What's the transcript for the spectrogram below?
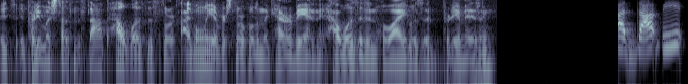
it, it pretty much doesn't stop. How was the snorkel? I've only ever snorkeled in the Caribbean. How was it in Hawaii? Was it pretty amazing? At that beach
